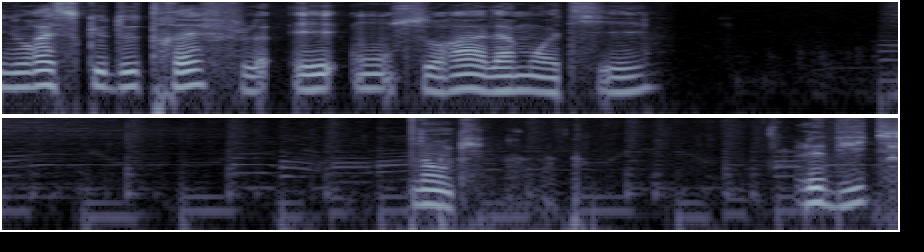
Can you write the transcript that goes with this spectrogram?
Il nous reste que deux trèfles et on sera à la moitié. Donc, le but.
